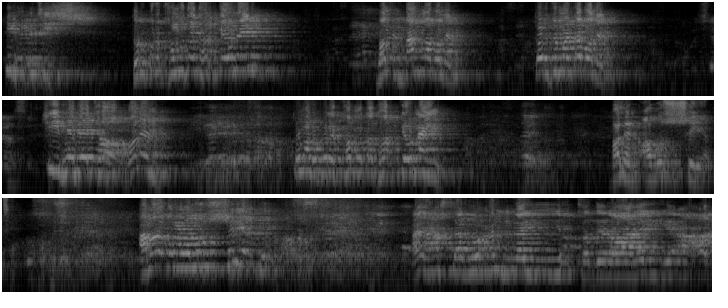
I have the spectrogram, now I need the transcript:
কি ভেবেছিস? তোর উপরে ক্ষমতাধর কেউ নেই? বলেন, বাংলা বলেন। তোর জমাটা বলেন। কি ভেবেছ? বলেন। তোমার উপরে ক্ষমতা ধর কেউ নাই? বলেন, অবশ্যই আছে। আমার বলেন অবশ্যই আছে। আই হাসাবু আল্লাহ ইয়াকদির আলাইহি আহাদ।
